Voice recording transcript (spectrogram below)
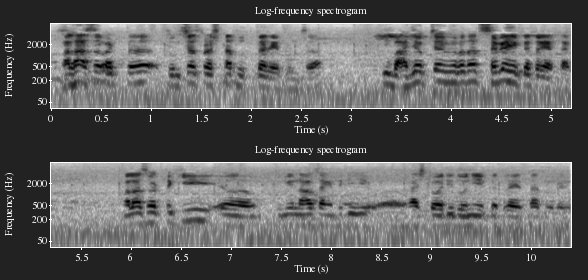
मला असं वाटतं तुमच्याच प्रश्नात उत्तर आहे तुमचं की भाजपच्या विरोधात सगळे एकत्र येतात. मला असं वाटतं की तुम्ही नाव सांगितलं की राष्ट्रवादी दोन्ही एकत्र येतात वगैरे.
